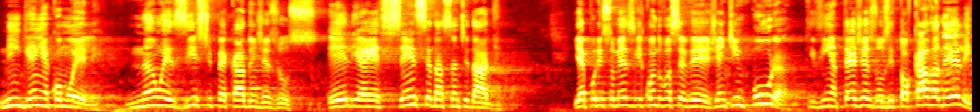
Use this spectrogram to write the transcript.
Ninguém é como Ele. Não existe pecado em Jesus, ele é a essência da santidade. E é por isso mesmo que quando você vê gente impura que vinha até Jesus e tocava nele,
